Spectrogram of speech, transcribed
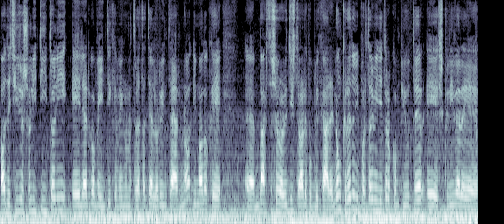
Ho deciso solo i titoli e gli argomenti che vengono trattati al loro interno, di modo che eh, basta solo registrare e pubblicare. Non credo di portarmi dietro il computer e scrivere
